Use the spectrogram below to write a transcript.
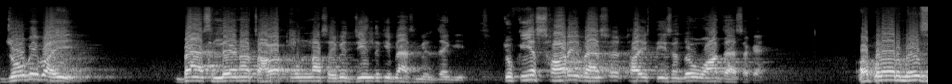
जो भी भाई भैंस लेना चाहे पूना से भी जींद की भैंस मिल जाएगी। क्योंकि ये सारी भैंस अट्ठाईस तीस हैं जो वहाँ जा सके। अपना रमेश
